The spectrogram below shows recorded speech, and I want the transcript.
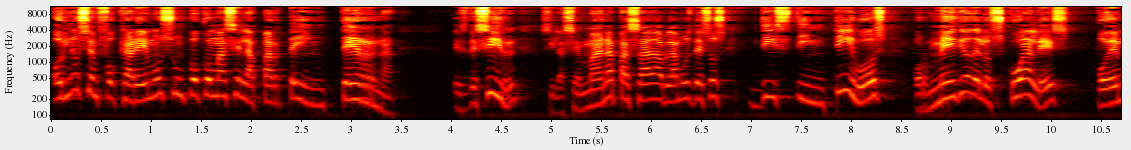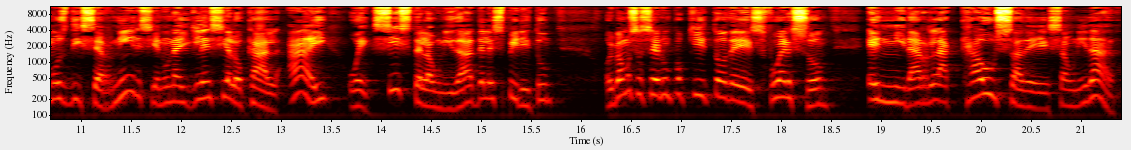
hoy nos enfocaremos un poco más en la parte interna. Es decir, si la semana pasada hablamos de esos distintivos por medio de los cuales podemos discernir si en una iglesia local hay o existe la unidad del Espíritu, hoy vamos a hacer un poquito de esfuerzo en mirar la causa de esa unidad.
